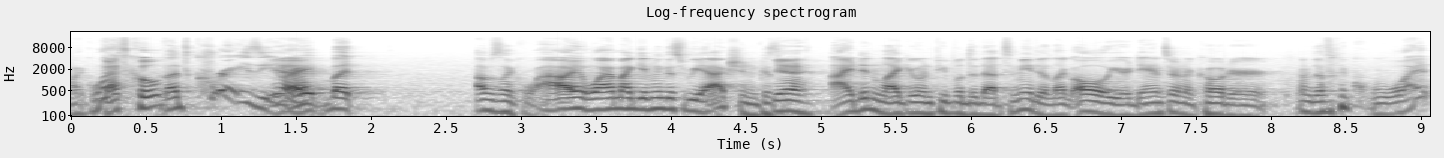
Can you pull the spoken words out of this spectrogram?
like what? That's cool. That's crazy, Yeah. right? But I was like, why? Why am I giving this reaction? Because Yeah. I didn't like it when people did that to me. They're like, "Oh, you're a dancer and a coder." I'm just like, "What?"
